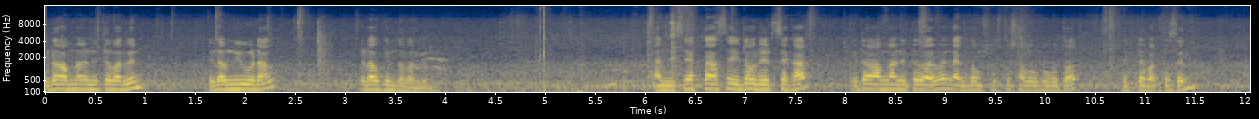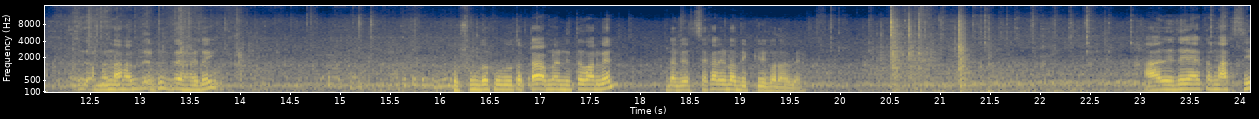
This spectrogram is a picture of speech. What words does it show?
এটাও আপনারা নিতে পারবেন। এটাও নিউ এডাল এটাও কিনতে পারবেন। আর নিচে একটা আছে এটাও রেড চেকার এটাও আপনারা নিতে পারবেন, একদম সুস্থ সবল কবুতর, দেখতে পাচ্ছেন আমরা নানা দিয়ে একটু দেখাই দেই। খুব সুন্দর কবুতরটা আপনারা নিতে পারবেন। এটা রেড চেকার এটা বিক্রি করা হবে। আর এই জায়গায় একটা মাক্সি,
